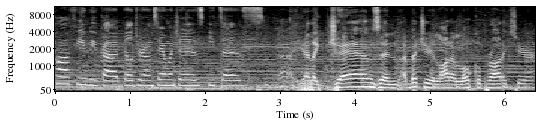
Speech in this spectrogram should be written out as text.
coffee, we've got build your own sandwiches, pizzas. Yeah, you got like jams and I bet you a lot of local products here.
